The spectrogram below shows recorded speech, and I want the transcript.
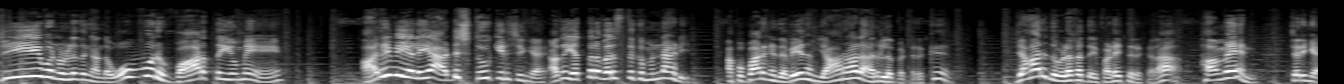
ஜீவன் உள்ளதுங்க அந்த ஒவ்வொரு வார்த்தையுமே அறிவியலையே அடிச்சு தூக்கிருச்சுங்க. அது எத்தனை வருஷத்துக்கு முன்னாடி? அப்ப பாருங்க இந்த வேதம் யாரால அருளப்பட்டிருக்கு? யார் இந்த உலகத்தை படைத்திருக்கிறா? ஹமேன் சரிங்க.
